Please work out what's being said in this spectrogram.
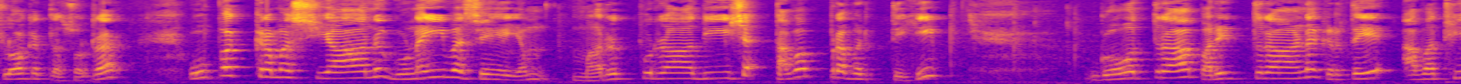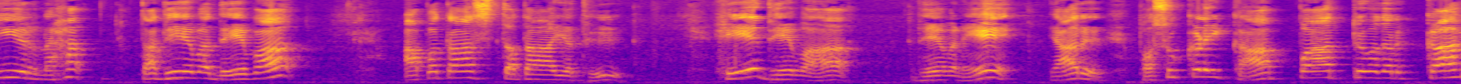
ஸ்லோகத்தில் சொல்கிறார் உபக்கிரமஸ்யானு குணைவசேயம் மருத்புராதீஷ தவ பிரவர்த்திகி கோத்ரா பரித்ராண கிருத்தே அவதீர்ண ததேவ தேவா அபதாஸ்ததாயது. ஹே தேவா தேவனே யாரு? பசுக்களை காப்பாற்றுவதற்காக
